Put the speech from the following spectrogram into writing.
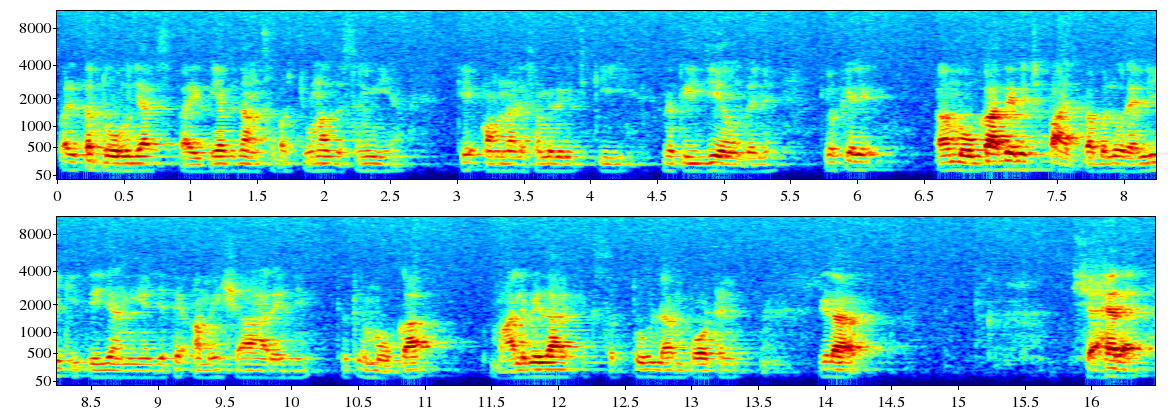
ਪਰ ਇਹ ਤਾਂ 2027 ਦੀਆਂ ਵਿਧਾਨ ਸਭਾ ਚੋਣਾਂ ਦੱਸਣਗੀਆਂ ਕਿ ਆਉਣ ਵਾਲੇ ਸਮੇਂ ਦੇ ਵਿੱਚ ਕੀ ਨਤੀਜੇ ਆਉਂਦੇ ਨੇ। ਕਿਉਂਕਿ ਮੋਗਾ ਦੇ ਵਿੱਚ ਭਾਜਪਾ ਵੱਲੋਂ ਰੈਲੀ ਕੀਤੀ ਜਾਣੀ ਹੈ, ਜਿੱਥੇ ਅਮਿਤ ਸ਼ਾਹ ਆ ਰਹੇ ਨੇ। ਕਿਉਂਕਿ ਮੋਗਾ ਮਾਲਵੇ ਦਾ ਇੱਕ ਸਭ ਤੋਂ ਵੱਡਾ ਇੰਪੋਰਟੈਂਟ ਜਿਹੜਾ ਸ਼ਹਿਰ ਹੈ,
